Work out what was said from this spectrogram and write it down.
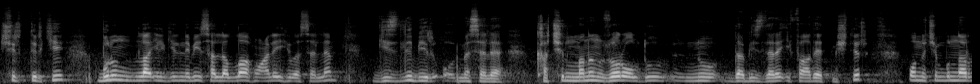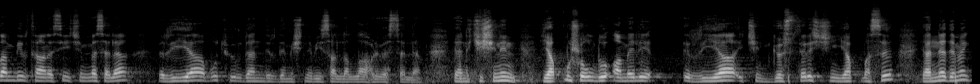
şirktir ki bununla ilgili Nebi sallallahu aleyhi ve sellem gizli bir mesele, kaçınmanın zor olduğunu da bizlere ifade etmiştir. Onun için bunlardan bir tanesi için mesela riya bu türdendir demiş Nebi sallallahu aleyhi ve sellem. Yani kişinin yapmış olduğu ameli riya için, gösteriş için yapması yani ne demek?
